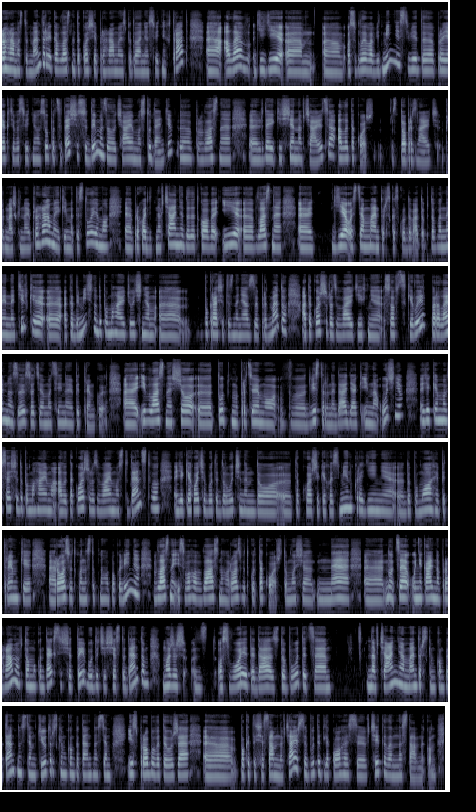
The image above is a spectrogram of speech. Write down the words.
програма студментор, яка власне також є програмою з подолання освітніх втрат, е, але її ем, е, особлива відмінність від е, проєктів освітнього супу це те, що сюди ми залучаємо студентів, власне, людей, які ще навчаються, але також добре знають предмет шкільної програми, які ми тестуємо, проходять навчання додаткове, і, власне, є ось ця менторська складова. Тобто вони не тільки е, академічно допомагають учням. Покращити знання з предмету, а також розвивають їхні софт-скіли паралельно з соціоемоційною підтримкою. Е, і, власне, що е, тут ми працюємо в дві сторони, да, як і на учнів, яким ми все ще допомагаємо, але також розвиваємо студентство, яке хоче бути долученим до е, також якихось змін в країні, допомоги, підтримки, розвитку наступного покоління, власне, і свого власного розвитку також, тому що не е, ну, це унікальна програма в тому контексті, що ти, будучи ще студентом, можеш освоїти, да, здобути це. Навчання менторським компетентностям, т'юторським компетентностям, і спробувати уже, е, поки ти ще сам навчаєшся, бути для когось е, вчителем, наставником.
